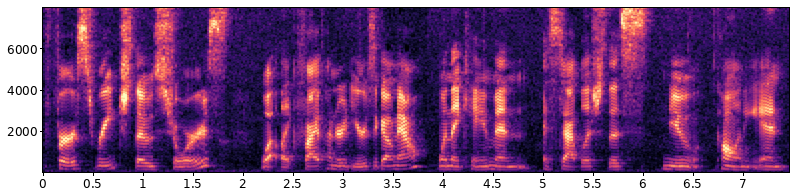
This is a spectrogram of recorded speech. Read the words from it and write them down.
first reached those shores what like 500 years ago now when they came and established this new colony. And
